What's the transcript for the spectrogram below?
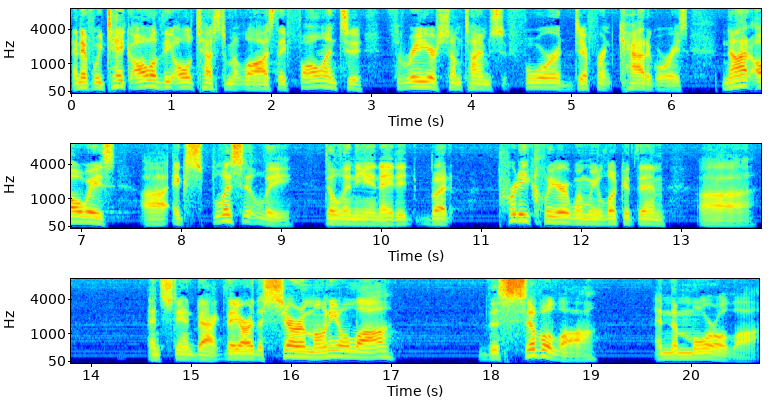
And if we take all of the Old Testament laws, they fall into three or sometimes four different categories, not always uh, explicitly delineated, but pretty clear when we look at them uh, and stand back. They are the ceremonial law, the civil law, and the moral law.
